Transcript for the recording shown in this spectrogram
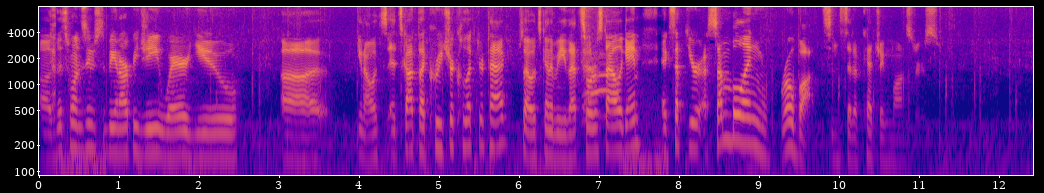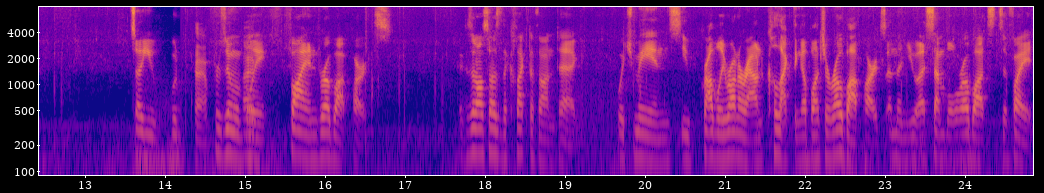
Uh, this one seems to be an RPG where you, uh, you know, it's it's got the creature collector tag, so it's going to be that sort of style of game. Except you're assembling robots instead of catching monsters. So you would presumably find robot parts, because it also has the collectathon tag, which means you probably run around collecting a bunch of robot parts and then you assemble robots to fight.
